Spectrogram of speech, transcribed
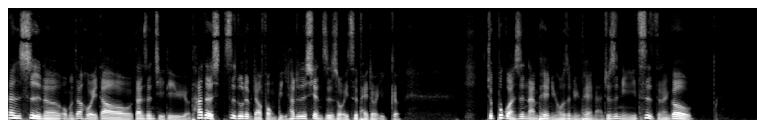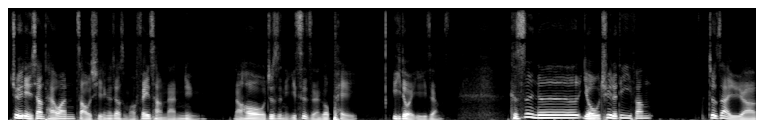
但是呢，我们再回到单身即地狱，它的制度就比较封闭，它就是限制说一次配对一个。就不管是男配女或是女配男，就是你一次只能够，就有点像台湾早期那个叫什么非常男女，然后就是你一次只能够配一对一这样子。可是呢，有趣的地方就在于啊，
